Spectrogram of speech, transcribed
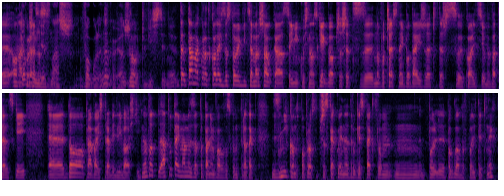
E, on Dobrze akurat mnie znasz, w ogóle nie no, kojarzę. No oczywiście, nie? Tam akurat koleś za stołek wicemarszałka Sejmiku Śląskiego przeszedł z Nowoczesnej bodajże, czy też z Koalicji Obywatelskiej e, do Prawa i Sprawiedliwości. No to, a tutaj mamy za to panią Wawowską, która tak znikąd po prostu przeskakuje na drugie spektrum mm, po, poglądów politycznych.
